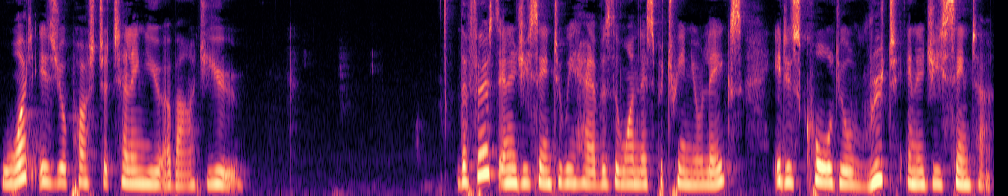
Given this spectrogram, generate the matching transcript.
What is your posture telling you about you? The first energy center we have is the one that's between your legs. It is called your root energy center,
